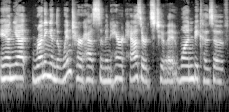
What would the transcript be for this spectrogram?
And yet, running in the winter has some inherent hazards to it. One, because of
